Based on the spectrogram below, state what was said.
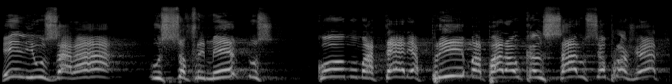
ele usará os sofrimentos como matéria-prima para alcançar o seu projeto.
